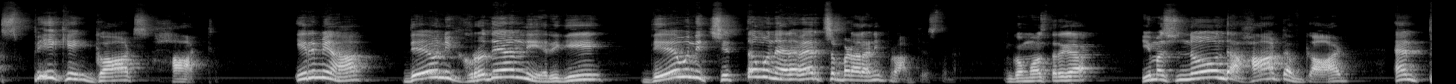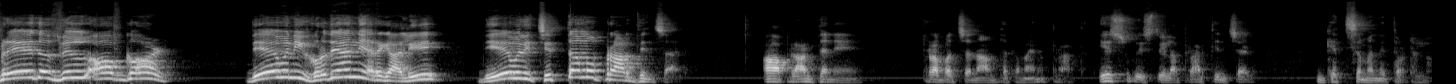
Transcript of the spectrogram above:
స్పీకింగ్ గాడ్స్ హార్ట్. ఇర్మియా దేవుని హృదయాన్ని ఎరిగి దేవుని చిత్తము నెరవేర్చబడాలని ప్రార్థిస్తున్నాడు. ఇంకో మోస్తరుగా you must know the heart of God and pray the will of God దేవుని హృదయాన్ని ఎరగాలి దేవుని చిత్తము ప్రార్థించాలి. ఆ ప్రార్థనే ప్రవచనార్థకమైన ప్రార్థన. యేసుక్రీస్తు ఇలా ప్రార్థించాడు గెచ్చమని తోటలో.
